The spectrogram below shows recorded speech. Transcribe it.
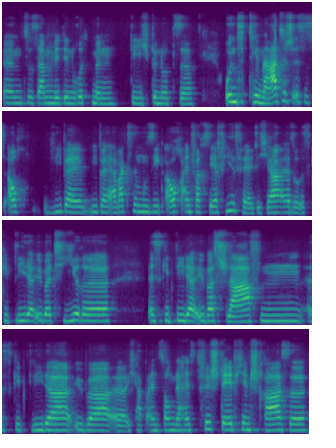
ähm, zusammen mit den Rhythmen, die ich benutze. Und thematisch ist es auch wie bei, wie bei Erwachsenenmusik auch einfach sehr vielfältig. Ja? Also es gibt Lieder über Tiere, es gibt Lieder übers Schlafen, es gibt Lieder über, äh, ich habe einen Song, der heißt Fischstäbchenstraße.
